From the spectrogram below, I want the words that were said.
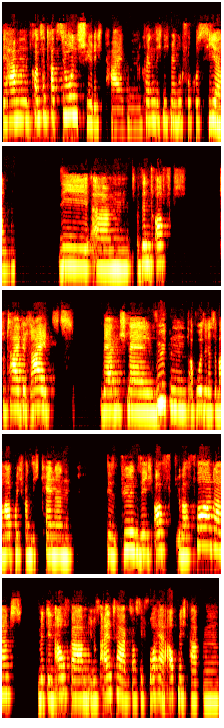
Sie haben Konzentrationsschwierigkeiten, können sich nicht mehr gut fokussieren. Sie ähm, sind oft total gereizt, werden schnell wütend, obwohl sie das überhaupt nicht von sich kennen. Sie fühlen sich oft überfordert mit den Aufgaben ihres Alltags, was sie vorher auch nicht hatten.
